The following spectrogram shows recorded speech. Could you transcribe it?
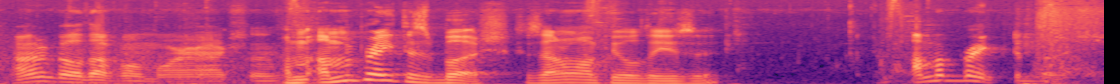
I'm gonna build up one more actually. I'm, I'm gonna break this bush, because I don't want people to use it. I'm gonna break the bush.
